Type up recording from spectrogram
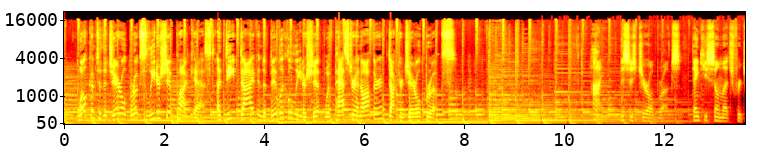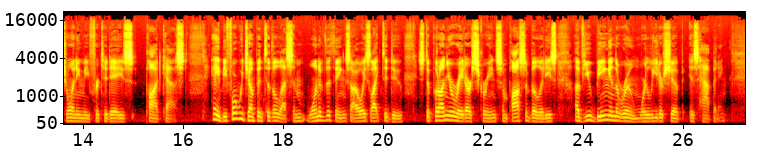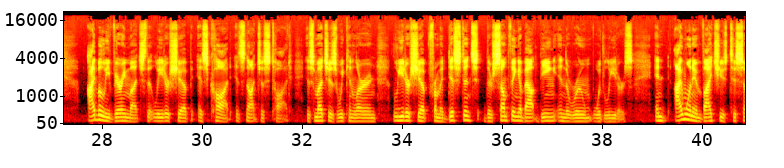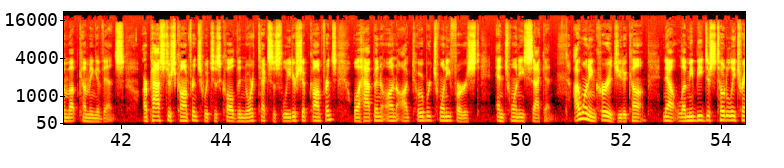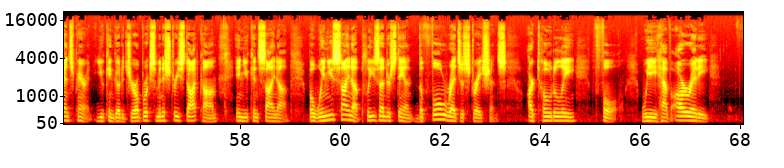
Welcome to the Gerald Brooks Leadership Podcast, a deep dive into biblical leadership with pastor and author Dr. Gerald Brooks. Hi, this is Gerald Brooks. Thank you so much for joining me for today's podcast. Hey, before we jump into the lesson, one of the things I always like to do is to put on your radar screen some possibilities of you being in the room where leadership is happening. I believe very much that leadership is caught, it's not just taught. As much as we can learn leadership from a distance, there's something about being in the room with leaders. And I want to invite you to some upcoming events. Our pastors' conference, which is called the North Texas Leadership Conference, will happen on October 21st and 22nd. I want to encourage you to come. Now, let me be just totally transparent. You can go to geraldbrooksministries.com and you can sign up. But when you sign up, please understand the full registrations are totally full. We have already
